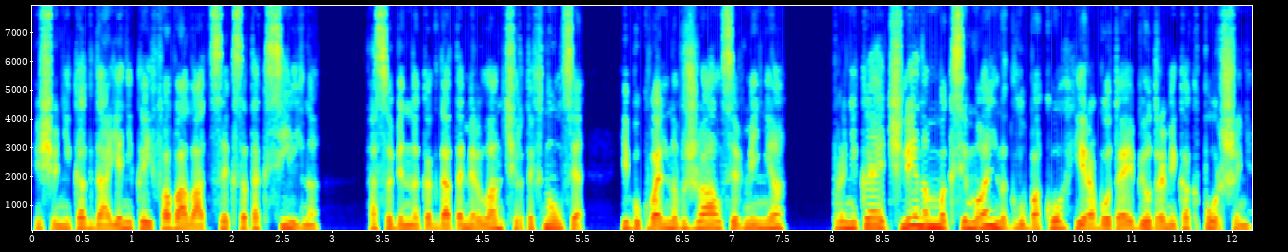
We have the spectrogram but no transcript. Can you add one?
Еще никогда я не кайфовала от секса так сильно. Особенно, когда Тамерлан чертыхнулся и буквально вжался в меня, проникая членом максимально глубоко и работая бедрами как поршень.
